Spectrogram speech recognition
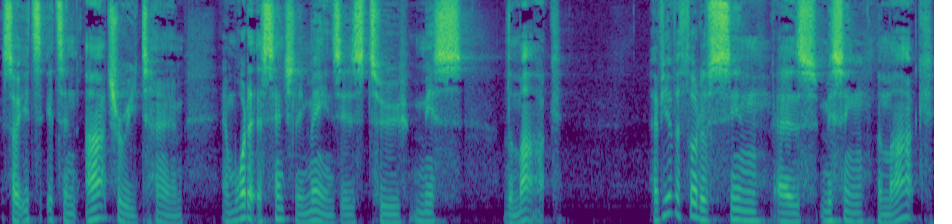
So it's, it's an archery term. And what it essentially means is to miss the mark. Have you ever thought of sin as missing the mark?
